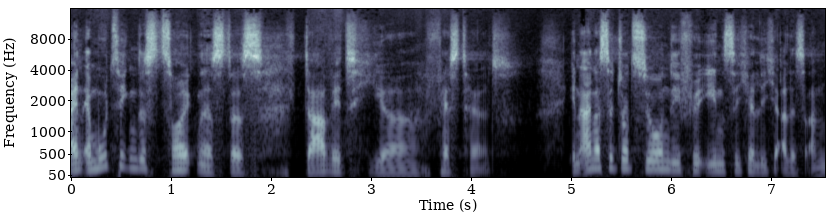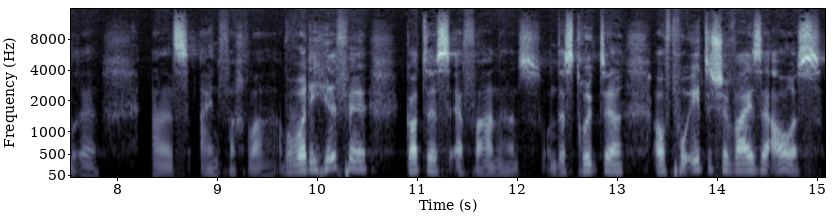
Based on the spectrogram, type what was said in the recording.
Ein ermutigendes Zeugnis, das David hier festhält. In einer Situation, die für ihn sicherlich alles andere als einfach war, aber wo er die Hilfe Gottes erfahren hat. Und das drückt er auf poetische Weise aus.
